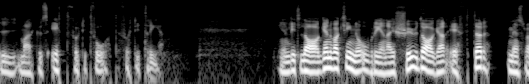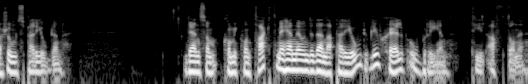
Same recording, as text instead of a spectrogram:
i Markus 1, 42-43. Enligt lagen var kvinnor orena i sju dagar efter menstruationsperioden. Den som kom i kontakt med henne under denna period blev själv oren till aftonen.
